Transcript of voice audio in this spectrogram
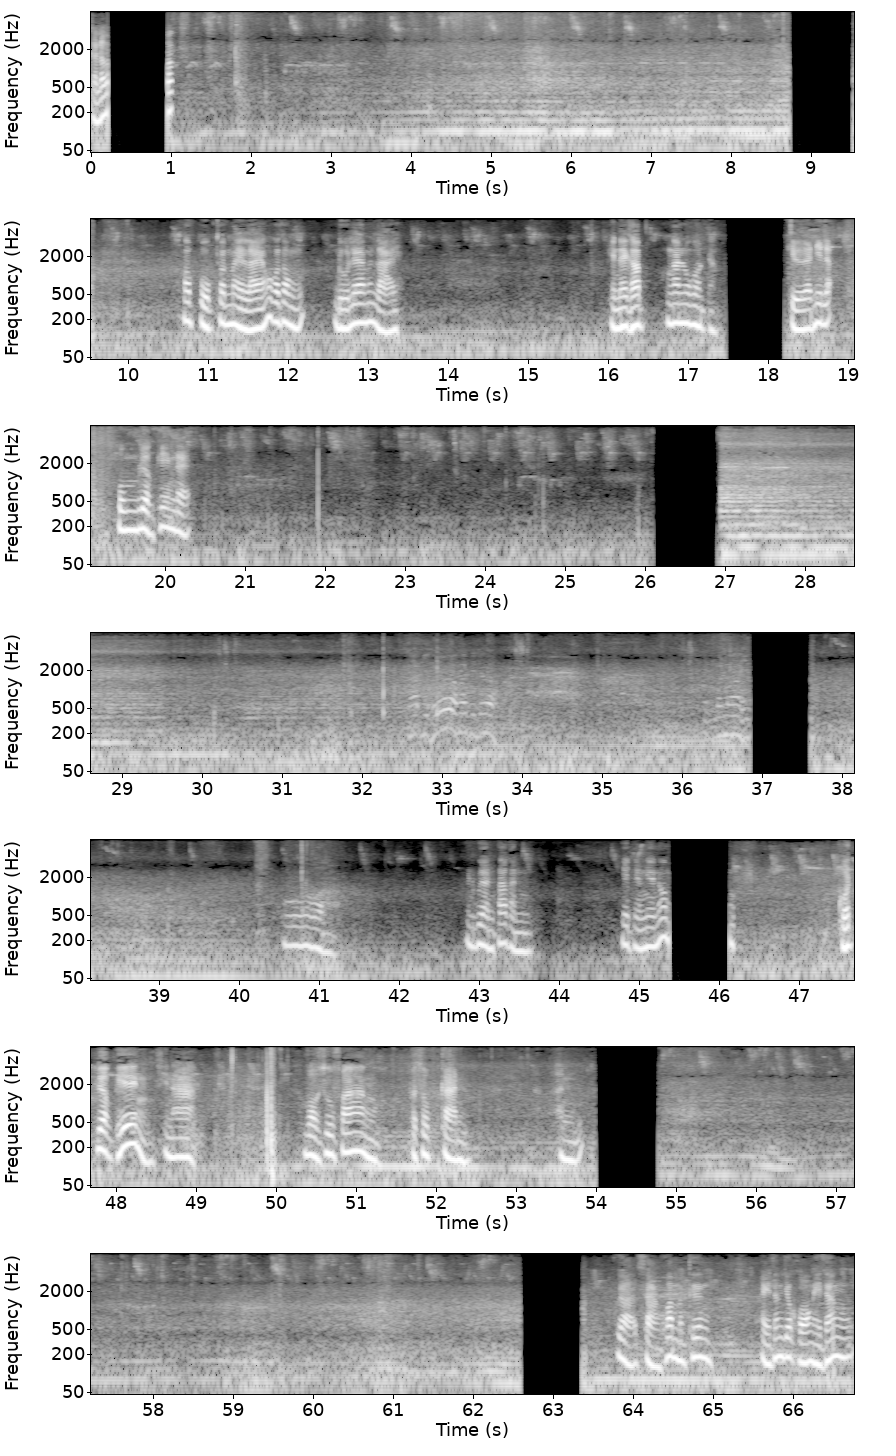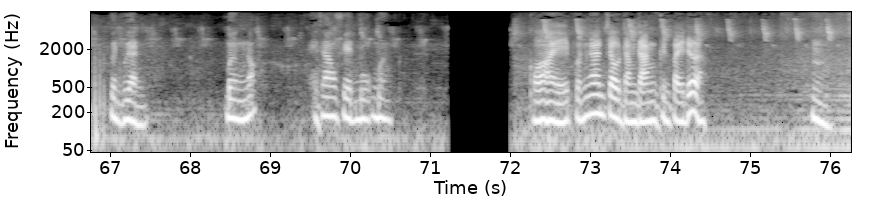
กันแล้วเขาปลูกต้นไม้หลายเขาก็ต้องดูแลมันหลาย เห็นไหมครับงานลุงพลน่ะเจออันนี้แหละปุ่มเลือกเพลงได้ มาพี่เด้อมาพี่เด้อเห็นบ่น้อยโอ้เพื่อนพากันเฮ็ดอย่างเนี้ยเนาะกดเลือกเพลงสินาเว้าสูฟังประสบการณ์อันเพื่อสร้างความบันเทิงให้ทั้งเจ้าของให้ทั้งเพื่อนๆเบิ่งเนาะให้ทั้งเฟซบุ๊กเบิ่ง ขอให้ผลงานเจ้าดัง ๆ ขึ้นไปเด้ออืม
